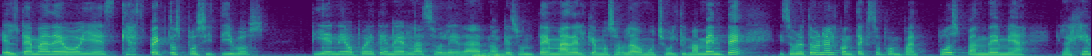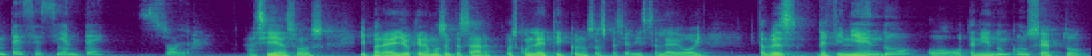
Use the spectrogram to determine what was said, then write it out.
el tema de hoy es qué aspectos positivos tiene o puede tener la soledad, ¿no? Que es un tema del que hemos hablado mucho últimamente y sobre todo en el contexto post pandemia, la gente se siente sola. Así es, Rose. Y para ello queremos empezar pues con Leti, con nuestro especialista de hoy, tal vez definiendo o, teniendo un concepto,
